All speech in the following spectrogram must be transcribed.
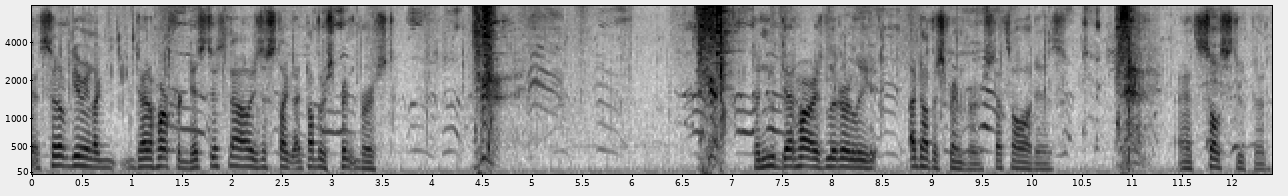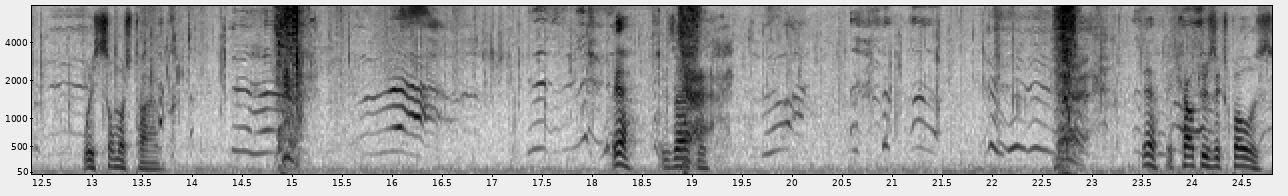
Instead of giving like dead hard for distance now, it's just like another sprint burst. The new dead hard is literally another sprint burst. That's all it is. And it's so stupid. Waste so much time. Yeah, exactly. Yeah, it counters exposed.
